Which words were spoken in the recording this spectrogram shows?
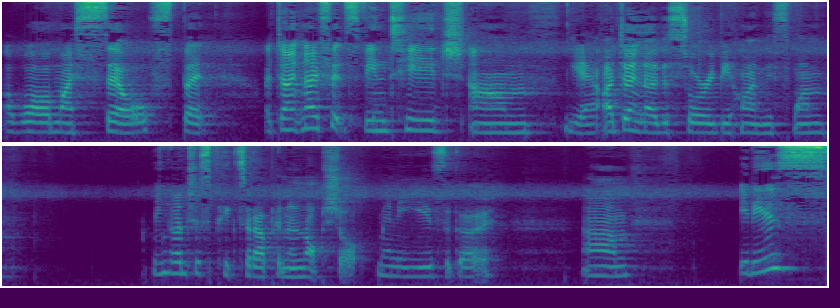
a while myself, but I don't know if it's vintage. Um, yeah, I don't know the story behind this one. I think I just picked it up in an op shop many years ago. Um, it is,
